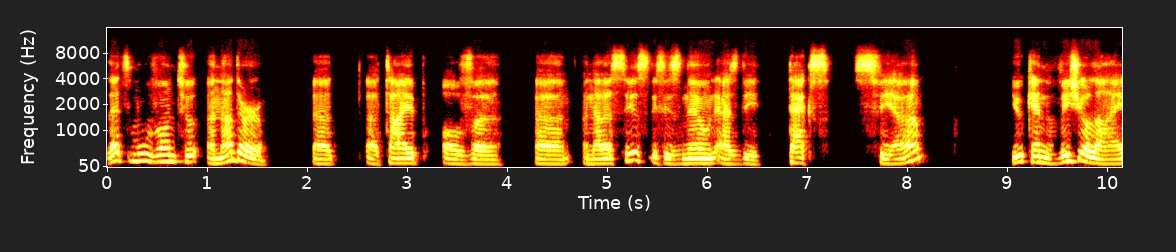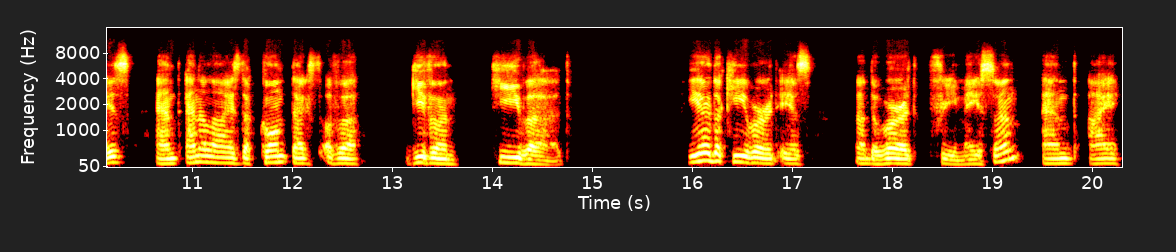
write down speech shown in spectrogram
Let's move on to another uh, uh, type of um, analysis. This is known as the text sphere. You can visualize and analyze the context of a given keyword. Here the keyword is uh, the word Freemason, and I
